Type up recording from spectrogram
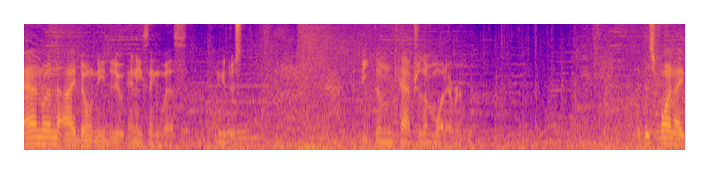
And when I don't need to do anything with, I can just beat them, capture them, whatever. At this point, I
